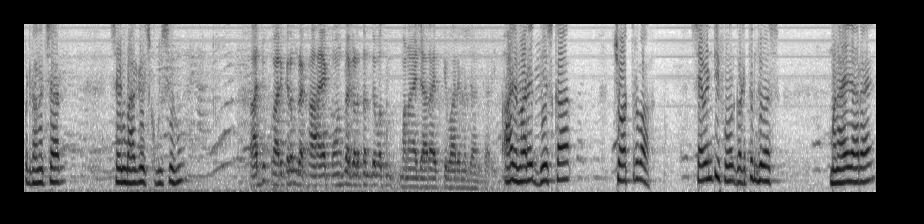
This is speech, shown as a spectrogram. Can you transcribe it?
प्रधानाचार्य सेंट मार्गरेट स्कूल से हूँ। आज जो कार्यक्रम रखा है, कौन सा गणतंत्र दिवस मनाया जा रहा है, इसके बारे में जानकारी। आज हमारे देश का सेवेंटी फोर गणतंत्र दिवस मनाया जा रहा है,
